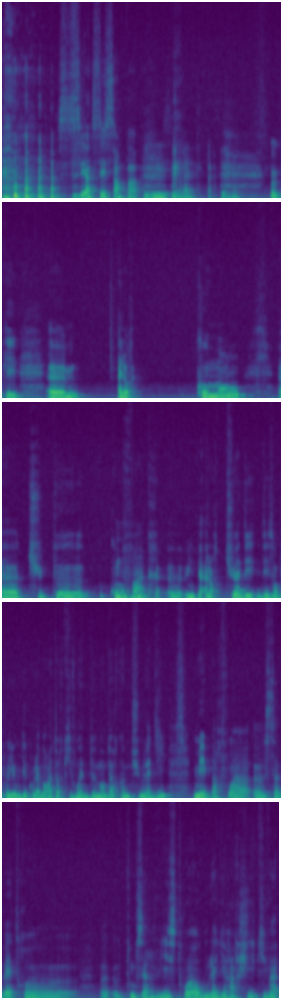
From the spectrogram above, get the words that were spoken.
c'est assez sympa. Oui, c'est vrai, c'est vrai. Ok. Euh, alors, comment euh, tu peux convaincre euh, une personne Alors, tu as des, employés ou des collaborateurs qui vont être demandeurs, comme tu me l'as dit, mais parfois, euh, ça va être ton service, toi ou la hiérarchie, qui va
